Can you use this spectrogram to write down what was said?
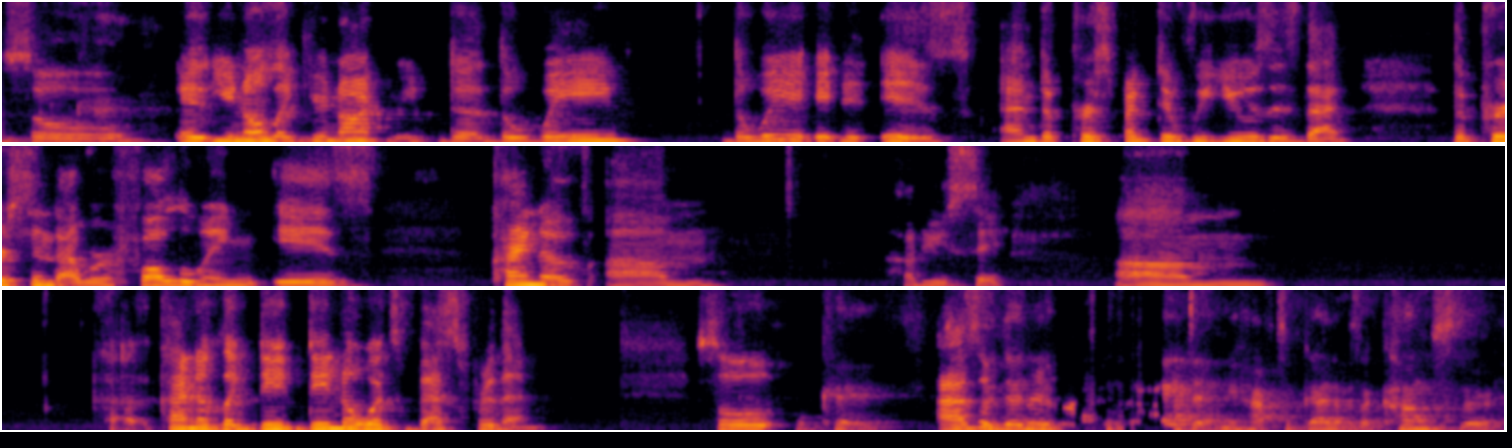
So, okay. it, you know, like mm-hmm. you're not the the way the way it, it is and the perspective we use is that the person that we're following is kind of um how do you say? Um kind of like they, they know what's best for them. So okay. as so a then you have to guide them. You have to guide them as a counselor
